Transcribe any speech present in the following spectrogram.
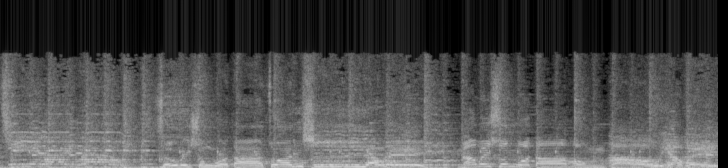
起来到。这位送我大钻石呀喂，那位送我大红包呀喂，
